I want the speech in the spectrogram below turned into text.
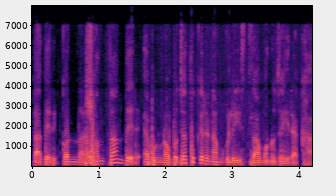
তাদের কন্যা সন্তানদের এবং নবজাতকের নামগুলি ইসলাম অনুযায়ী রাখা।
